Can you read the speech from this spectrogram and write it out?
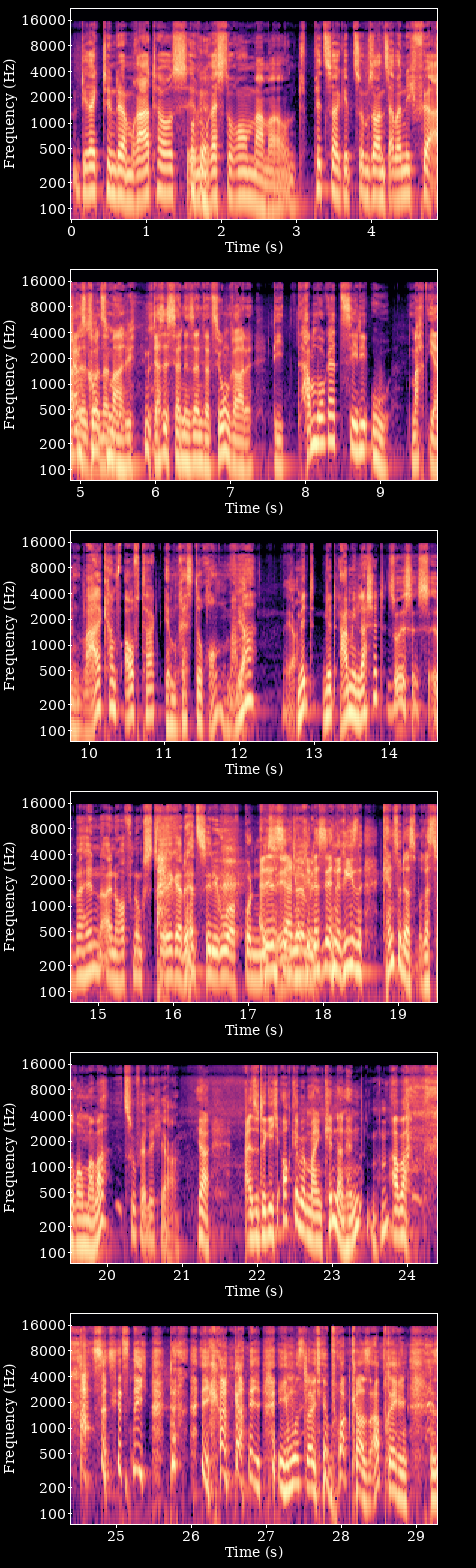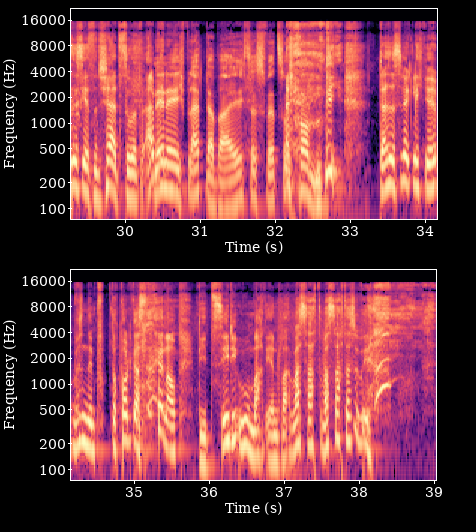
direkt hinterm Rathaus im okay. Restaurant Mama. Und Pizza gibt's umsonst, aber nicht für alle. Ganz kurz mal, das ist ja eine Sensation gerade. Die Hamburger CDU macht ihren Wahlkampfauftakt im Restaurant Mama? Ja. Ja. Mit, mit Armin Laschet? So ist es. Immerhin ein Hoffnungsträger der CDU auf Bundesebene. Das ist, ja eine, das ist ja eine Riesen. Kennst du das Restaurant Mama? Zufällig, ja. Ja, also da gehe ich auch gerne mit meinen Kindern hin, mhm. aber das ist jetzt nicht, ich kann gar nicht, ich muss gleich den Podcast abbrechen. Das ist jetzt ein Scherz. Du, nee, nee, ich bleib dabei. Das wird so kommen. Die, das ist wirklich, wir müssen den Podcast, genau. Die CDU macht ihren, was sagt, was sagt das über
